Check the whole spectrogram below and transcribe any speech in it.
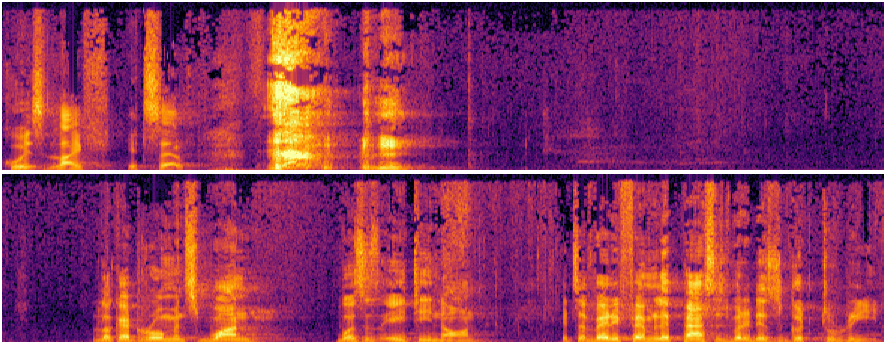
who is life itself. Look at Romans 1, verses 18 on. It's a very familiar passage, but it is good to read.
